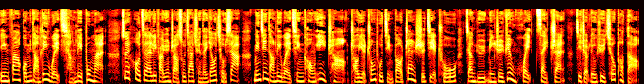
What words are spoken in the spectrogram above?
引发国民党立委强烈不满。最后在立法院长苏家全的要求下，民进党立委清空议场，朝野冲突警报暂时解除，将于明日院会再战。记者刘玉秋报道。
